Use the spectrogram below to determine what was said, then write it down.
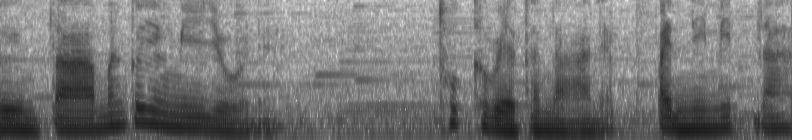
ลืมตามันก็ยังมีอยู่เนี่ยทุกขเวทนาเนี่ยเป็นนิมิตได้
